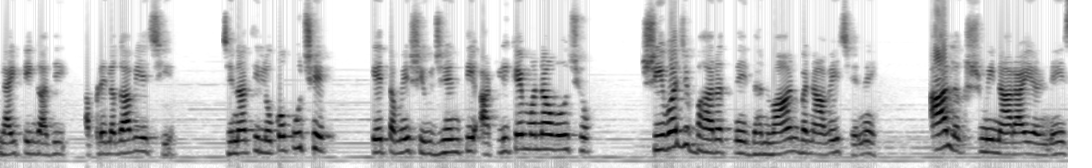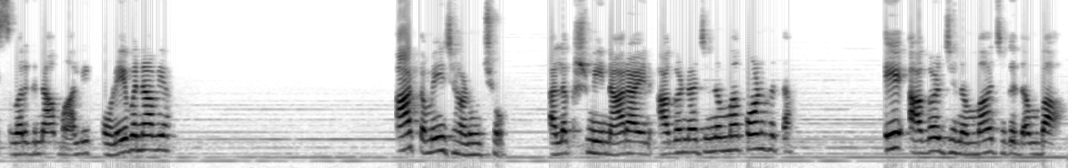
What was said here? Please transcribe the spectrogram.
લાઇટિંગ આદિ આપણે લગાવીએ છીએ. જેનાથી લોકો પૂછે કે તમે શિવ જયંતિ આટલી કેમ મનાવો છો? શિવ જ ભારતને ધનવાન બનાવે છે ને? આ લક્ષ્મી નારાયણને સ્વર્ગના માલિક કોણે બનાવ્યા? આ તમે જાણો છો, આ લક્ષ્મી નારાયણ આગળના જન્મમાં કોણ હતા? એ આગળ જન્મમાં જગદંબા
